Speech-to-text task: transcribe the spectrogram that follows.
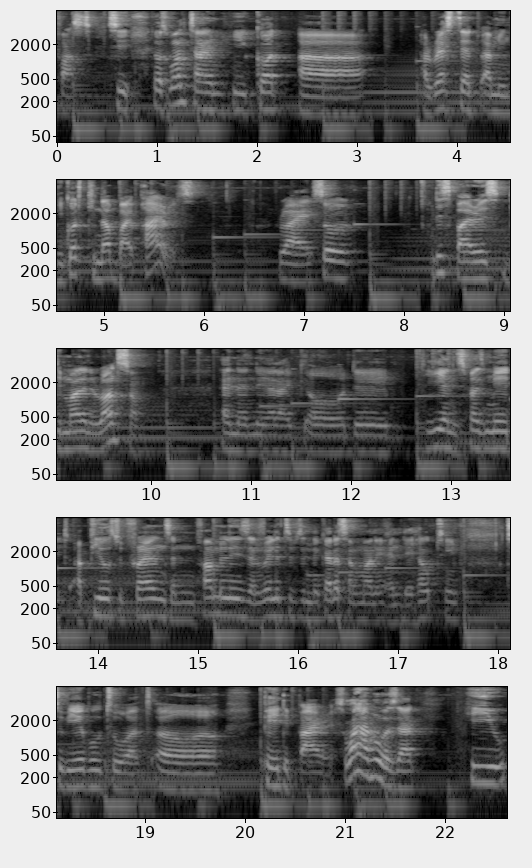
fast. See, there was one time he got uh, arrested. I mean, he got kidnapped by pirates, right? So these pirates demanded a ransom, and then they're like, oh, they he and his friends made appeals to friends and families and relatives and they gathered some money and they helped him to be able to uh, pay the pirates. What happened was that he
